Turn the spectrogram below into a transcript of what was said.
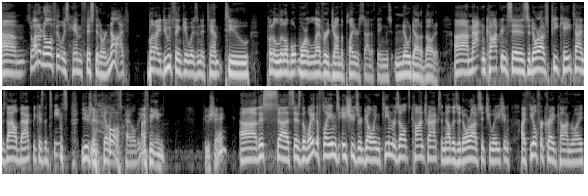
Um, so I don't know if it was ham-fisted or not, but I do think it was an attempt to put a little bit more leverage on the player side of things, no doubt about it. Uh, Matt and Cochrane says Zadorov's PK times dialed back because the team's usually killing his penalties. I mean, touche. Uh, this uh, says the way the Flames issues are going, team results, contracts, and now the Zadorov situation. I feel for Craig Conroy.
